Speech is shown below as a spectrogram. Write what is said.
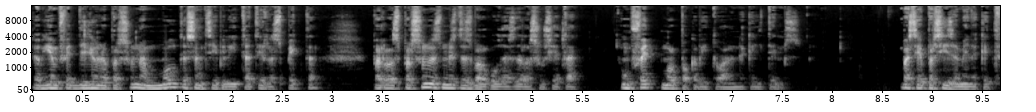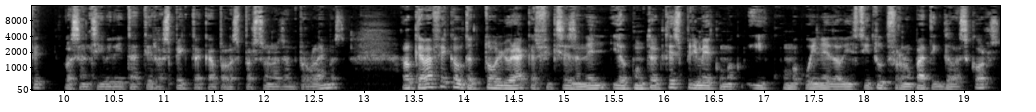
havien fet d'ella una persona amb molta sensibilitat i respecte per les persones més desvalgudes de la societat, un fet molt poc habitual en aquell temps. Va ser precisament aquest fet, la sensibilitat i respecte cap a les persones amb problemes, el que va fer que el doctor Llorac es fixés en ell i el contractés primer com a, i com a cuiner de l'Institut Frenopàtic de les Corts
